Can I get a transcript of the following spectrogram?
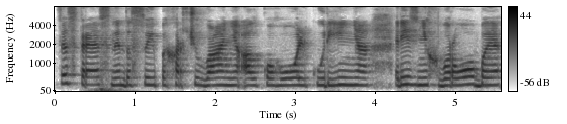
Це стрес, недосипи, харчування, алкоголь, куріння, різні хвороби. Е,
